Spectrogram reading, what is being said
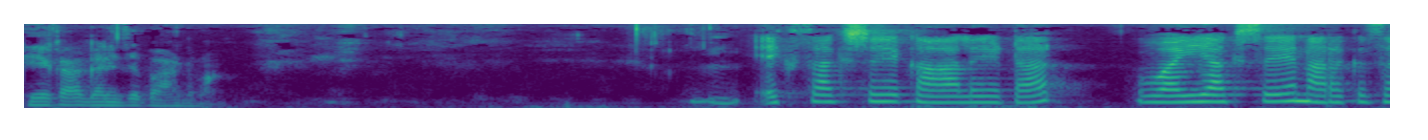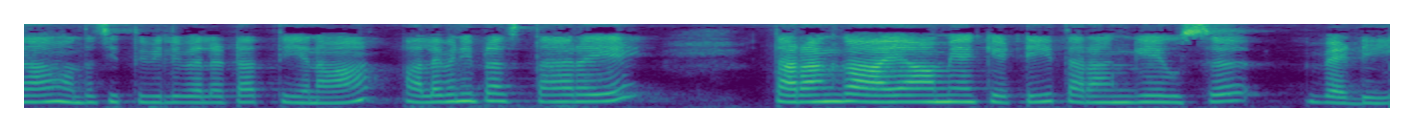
රේඛා ගණිත පාඩමක්. එක් අක්ෂයේ කාලයටත් y අක්ෂයේ නරක සහ හොඳ සිතුවිලි වලටත් තියෙනවා. පළවෙනි ප්‍රස්තාරයේ තරංග ආයාමය කෙටි තරංගයේ උස වැඩි.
